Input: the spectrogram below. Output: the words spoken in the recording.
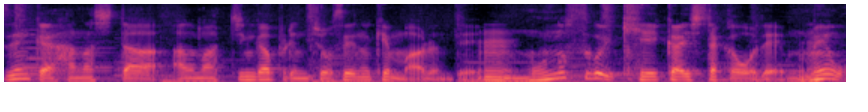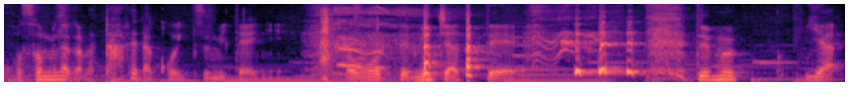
前回話したあのマッチングアプリの女性の件もあるんで、うん。ものすごい警戒した顔で目を細めながら誰だこいつみたいに思って見ちゃって でむいや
